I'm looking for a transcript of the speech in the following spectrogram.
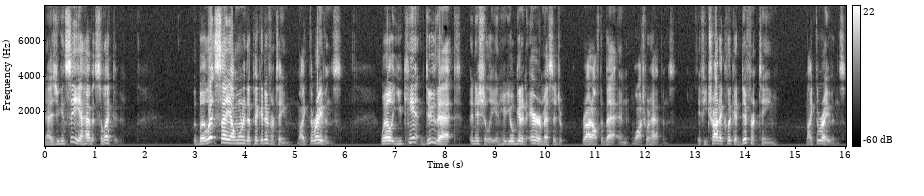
Now as you can see I have it selected. But let's say I wanted to pick a different team, like the Ravens. Well, you can't do that initially, and you'll get an error message right off the bat, and watch what happens. If you try to click a different team, like the Ravens,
